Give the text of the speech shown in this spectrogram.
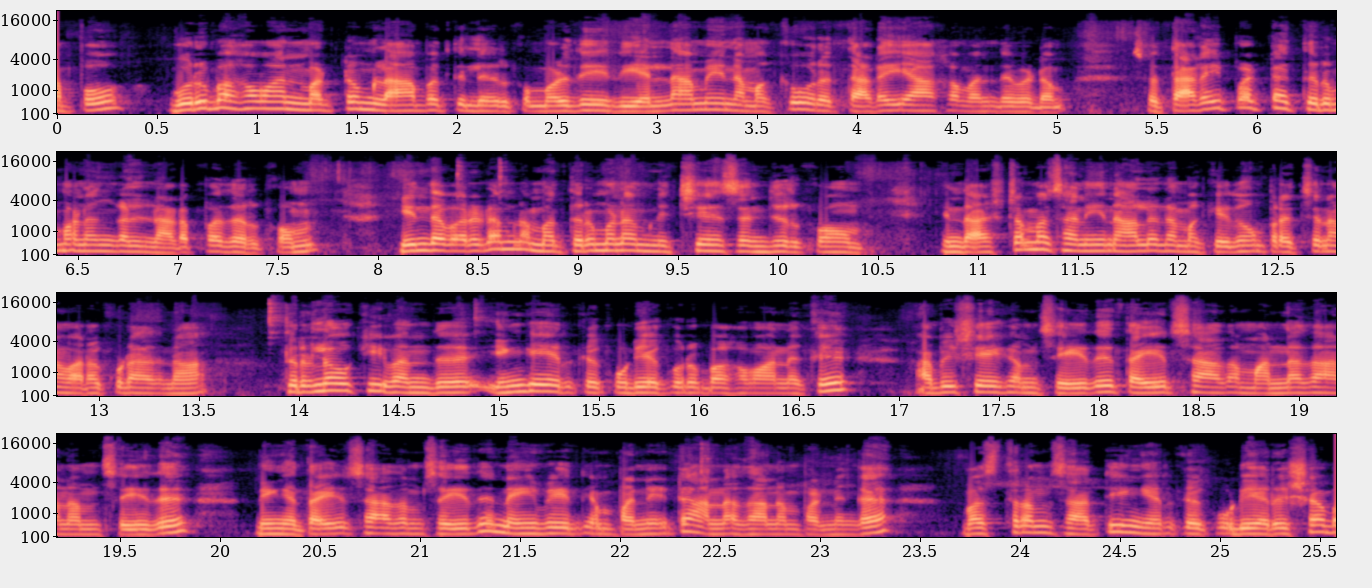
அப்போது குரு பகவான் மட்டும் லாபத்தில் இருக்கும் பொழுது இது எல்லாமே நமக்கு ஒரு தடையாக வந்துவிடும். ஸோ தடைப்பட்ட திருமணங்கள் நடப்பதற்கும் இந்த வருடம் நம்ம திருமணம் நிச்சயம் செஞ்சுருக்கோம். இந்த அஷ்டம சனினால் நமக்கு எதுவும் பிரச்சனை வரக்கூடாதுன்னா திருலோக்கி வந்து இங்கே இருக்கக்கூடிய குரு பகவானுக்கு அபிஷேகம் செய்து தயிர் சாதம் அன்னதானம் செய்து நீங்கள் தயிர் சாதம் செய்து நெய்வேத்தியம் பண்ணிவிட்டு அன்னதானம் பண்ணுங்கள் வஸ்திரம் சாத்தி இங்கே இருக்கக்கூடிய ரிஷப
